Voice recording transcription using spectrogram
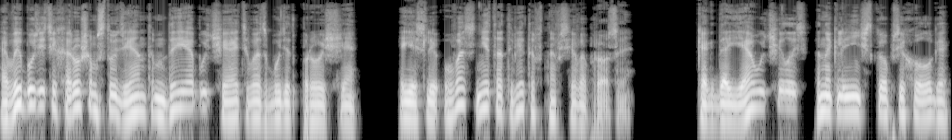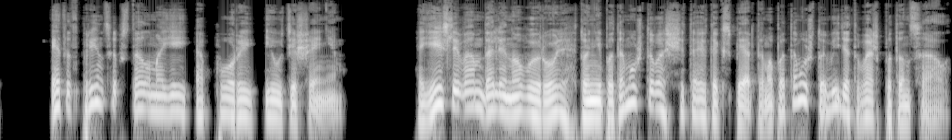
Вы будете хорошим студентом, да и обучать вас будет проще, если у вас нет ответов на все вопросы. Когда я училась на клинического психолога, этот принцип стал моей опорой и утешением. Если вам дали новую роль, то не потому, что вас считают экспертом, а потому, что видят ваш потенциал.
